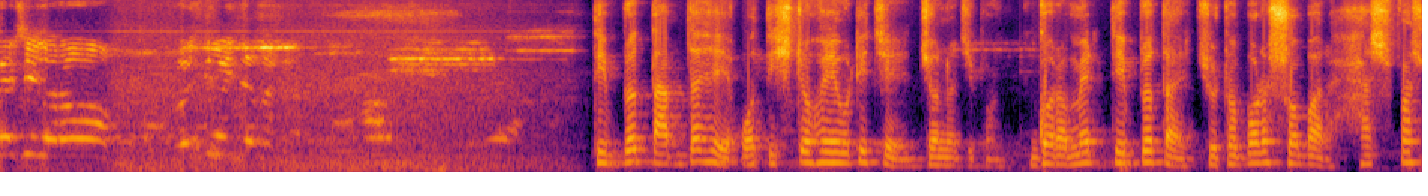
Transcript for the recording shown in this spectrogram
বেশি গরম হইতে হইতে না তীব্র তাপদাহে অতিষ্ঠ হয়ে উঠেছে জনজীবন। গরমের তীব্রতায় ছোট বড় সবার হাসফাস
